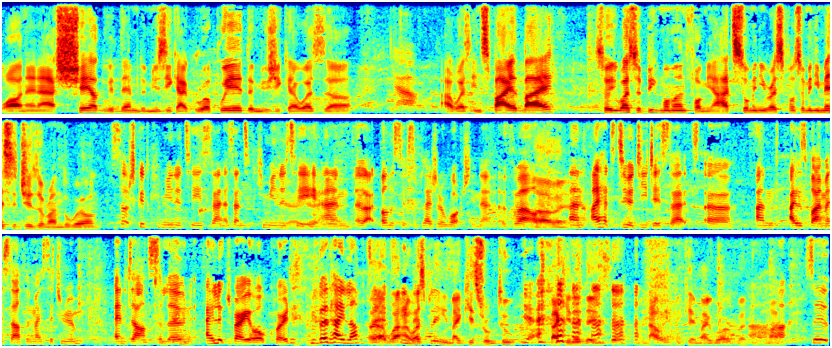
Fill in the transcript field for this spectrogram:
Wow, and I shared with them the music I grew up with, the music I was, uh, yeah. I was inspired by. So it was a big moment for me. I had so many response, so many messages around the world. Such good community, a sense of community, Yeah, yeah, and uh, honestly, it's a pleasure watching it as well. And I had to do a DJ set, uh, and I was by myself in my sitting room and danced alone. I looked very awkward, but I loved it. Well, I was playing in my kids' room too back in the day. So now it became my work, but Ah, my, so,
